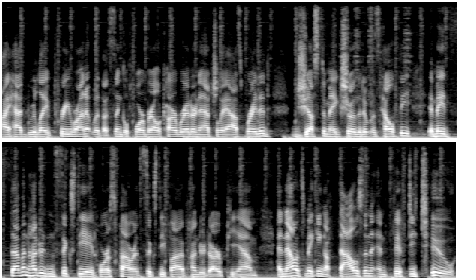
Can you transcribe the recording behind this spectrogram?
I had Brule pre-run it with a single four-barrel carburetor, naturally aspirated, just to make sure that it was healthy. It made 768 horsepower at 6,500 RPM, and now it's making 1,052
